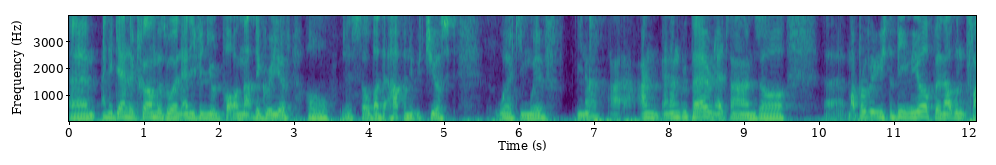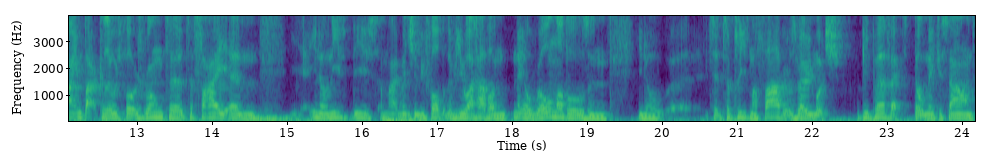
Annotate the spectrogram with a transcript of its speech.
Um, and again, the traumas weren't anything you would put on that degree of, oh, it's so bad that happened. It was just working with, you know, an an angry parent at times or uh, my brother used to beat me up and I wouldn't fight him back because I always thought it was wrong to, to fight and you know these these I might have mentioned before but the view I have on male role models and you know uh, to, to please my father it was very much be perfect don't make a sound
